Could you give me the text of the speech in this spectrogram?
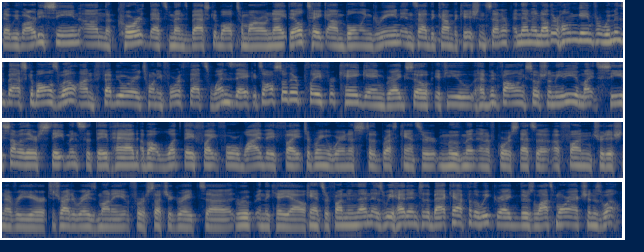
that we've already seen seen on the court. That's men's basketball tomorrow night. They'll take on Bowling Green inside the Convocation Center. And then another home game for women's basketball as well on February 24th. That's Wednesday. It's also their Play for K game, Greg. So if you have been following social media, you might see some of their statements that they've had about what they fight for, why they fight to bring awareness to the breast cancer movement. And of course, that's a, a fun tradition every year to try to raise money for such a great uh, group in the Kay Yow Cancer Fund. And then as we head into the back half of the week, Greg, there's lots more action as well.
